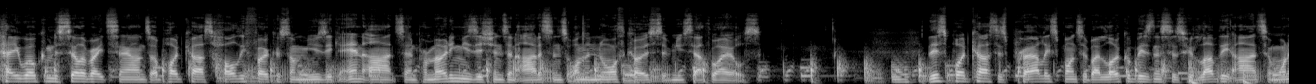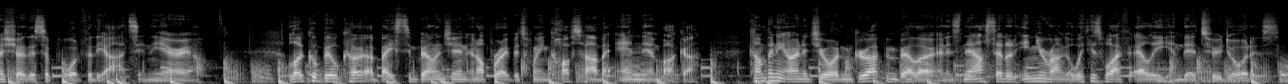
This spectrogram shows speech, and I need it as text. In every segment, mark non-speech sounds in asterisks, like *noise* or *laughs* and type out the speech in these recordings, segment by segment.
Hey, welcome to Celebrate Sounds, a podcast wholly focused on music and arts and promoting musicians and artisans on the north coast of New South Wales. This podcast is proudly sponsored by local businesses who love the arts and want to show their support for the arts in the area. Local Buildco are based in Bellingen and operate between Coffs Harbour and Nambucca. Company owner Jordan grew up in Bello and is now settled in Urunga with his wife Ellie and their two daughters.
